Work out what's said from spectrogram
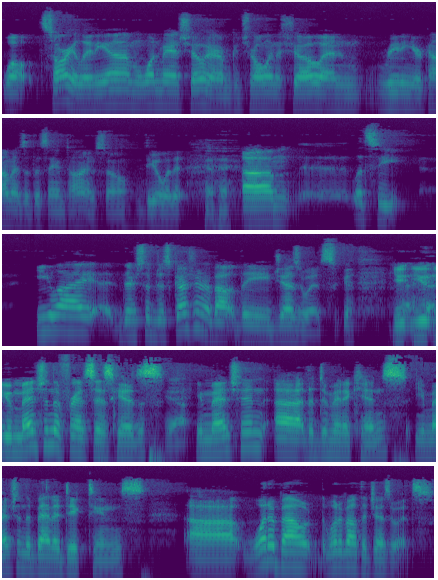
well, sorry, Linnea, I'm a one man show here. I'm controlling the show and reading your comments at the same time, so deal with it. um, let's see. Eli, there's some discussion about the Jesuits. You, you, you mentioned the Franciscans. Yeah. You mentioned uh, the Dominicans. You mentioned the Benedictines. Uh, what about what about the Jesuits?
